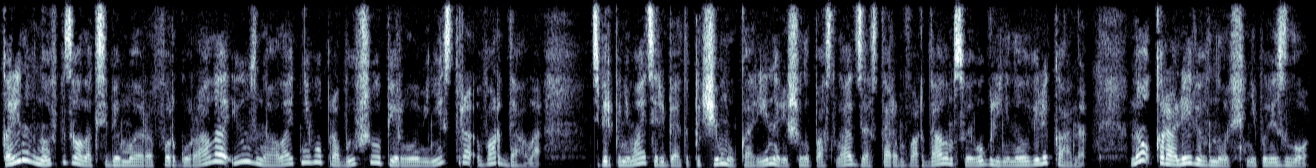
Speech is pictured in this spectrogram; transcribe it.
Карина вновь позвала к себе мэра Фаргурала и узнала от него про бывшего первого министра Вардала — Теперь понимаете, ребята, почему Карина решила послать за старым Вардалом своего глиняного великана. Но королеве вновь не повезло.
